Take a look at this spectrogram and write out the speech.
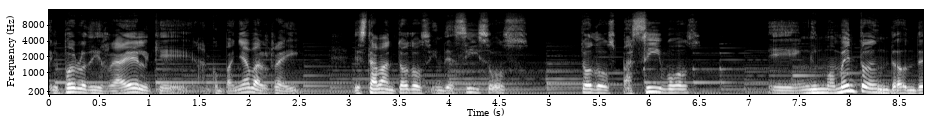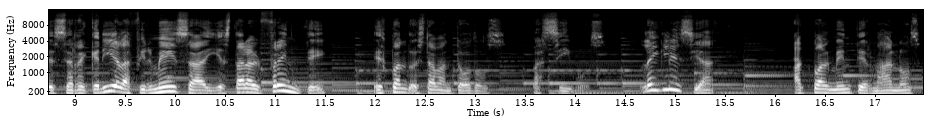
el pueblo de Israel que acompañaba al rey, estaban todos indecisos, todos pasivos, en un momento en donde se requería la firmeza y estar al frente, es cuando estaban todos pasivos. La iglesia, actualmente hermanos,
